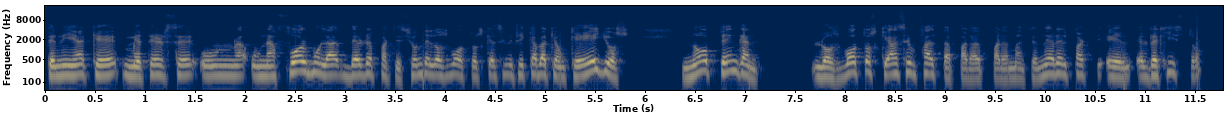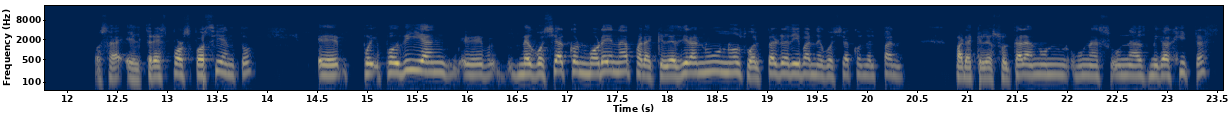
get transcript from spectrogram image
tenía que meterse una, una fórmula de repartición de los votos, que significaba que aunque ellos no obtengan los votos que hacen falta para, para mantener el, el, registro, o sea, el 3%, eh, podían eh, negociar con Morena para que les dieran unos, o el PRD iba a negociar con el PAN para que les soltaran unas, unas migajitas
